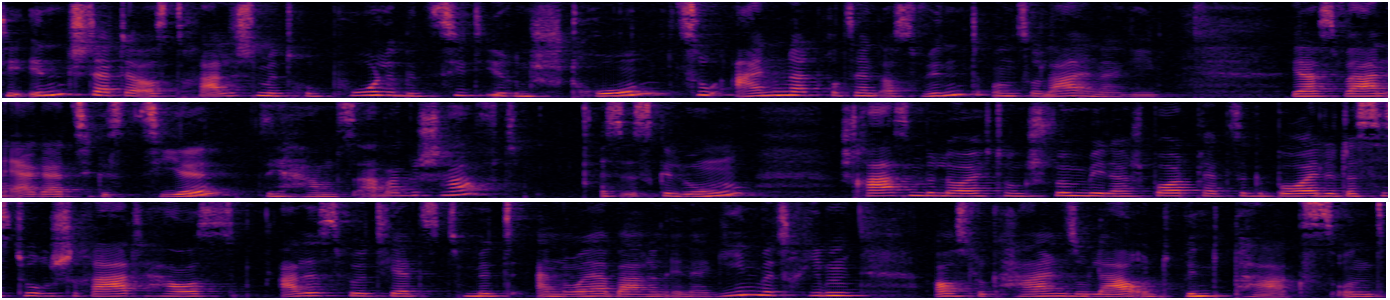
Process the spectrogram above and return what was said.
Die Innenstadt der australischen Metropole bezieht ihren Strom zu 100% aus Wind- und Solarenergie. Ja, es war ein ehrgeiziges Ziel. Sie haben es aber geschafft. Es ist gelungen. Straßenbeleuchtung, Schwimmbäder, Sportplätze, Gebäude, das historische Rathaus, alles wird jetzt mit erneuerbaren Energien betrieben aus lokalen Solar- und Windparks. Und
